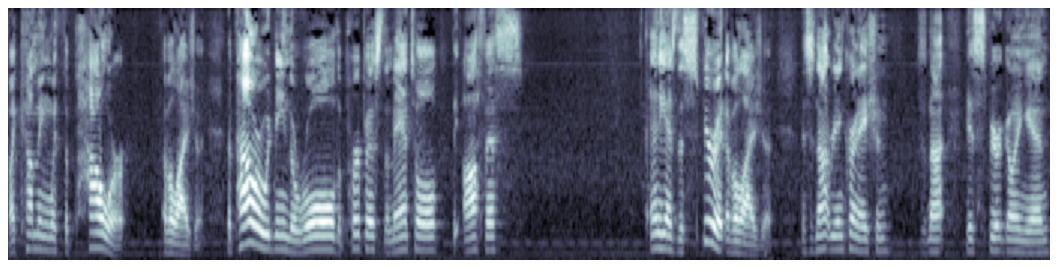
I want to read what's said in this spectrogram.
by coming with the power of Elijah. The power would mean the role, the purpose, the mantle, the office. And he has the spirit of Elijah. This is not reincarnation. This is not his spirit going in.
